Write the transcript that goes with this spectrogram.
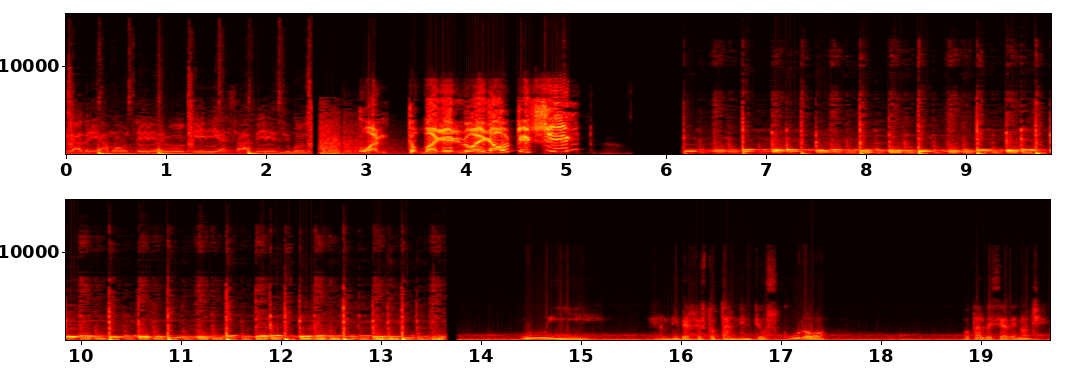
Gabriel Monteiro queria saber você. ¿Cuánto vale lo helado de 100? universo es totalmente oscuro. O tal vez sea de noche.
